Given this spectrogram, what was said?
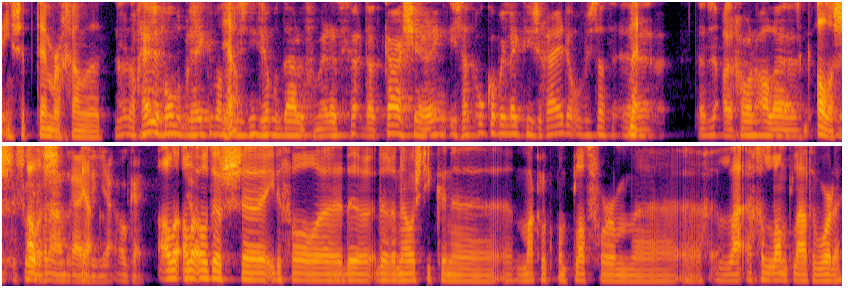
in september gaan we... Nou, nog heel even onderbreken, want ja? dat is niet helemaal duidelijk voor mij. Dat, dat carsharing, is dat ook op elektrisch rijden of is dat... Nee. Dat is gewoon alle alles, soorten alles, van aandrijving, ja. oké. Alle, alle auto's, uh, in ieder geval uh, de, de Renaults, die kunnen uh, makkelijk op een platform la, geland laten worden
